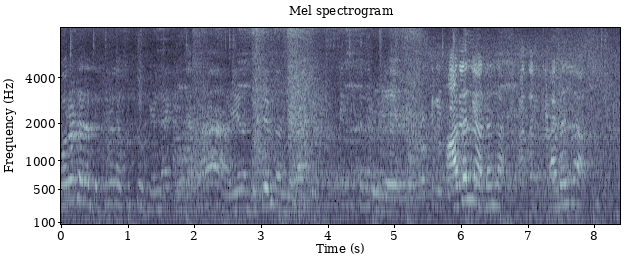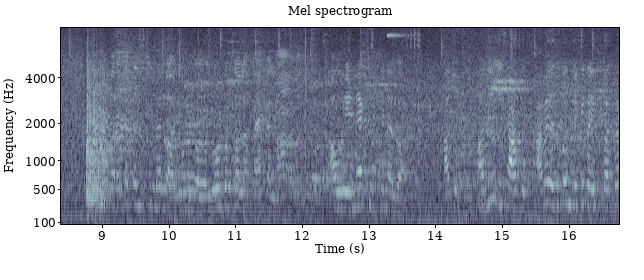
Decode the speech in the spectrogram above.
ಪರೋಟ ಅಂತ ತಿನ್ನಲ್ಲ ಸುಟ್ಟು ಏನಂತ ಗೊತ್ತಿಲ್ಲ ಅದಲ್ಲ ಅದಲ್ಲ. ಅದಲ್ಲ. ಪರೋಟ ತಂದು ಸುಡಲ್ವಾ? ಏಳು ಏಳು ಬರ್ತಾವಲ್ಲ ಪ್ಯಾಕಲ್ಲಿ ಅವು ಎಣ್ಣೆ ಹಾಕಿ ಸುಡ್ತೀನಲ್ವ? ಅದು ಅದು ಸಾಕು. ಆಮೇಲೆ ಅದಕ್ಕೊಂದು ಬೇಕಿದ್ರೆ ರೈಸ್ ಬರ್ತಾ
